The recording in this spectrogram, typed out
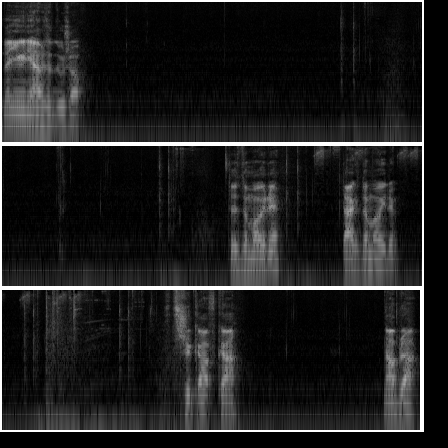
Niego nie mam za dużo. To jest do Moiry? Tak, do Moiry. Strzykawka. Dobra,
